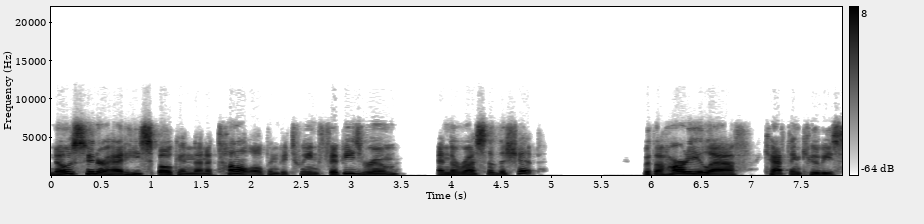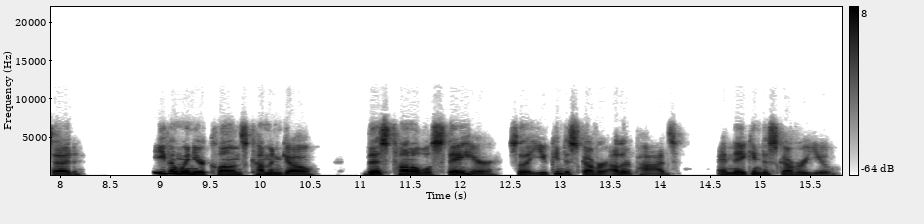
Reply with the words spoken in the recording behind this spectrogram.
No sooner had he spoken than a tunnel opened between Phippy's room and the rest of the ship. With a hearty laugh, Captain Kube said, Even when your clones come and go, this tunnel will stay here so that you can discover other pods and they can discover you.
